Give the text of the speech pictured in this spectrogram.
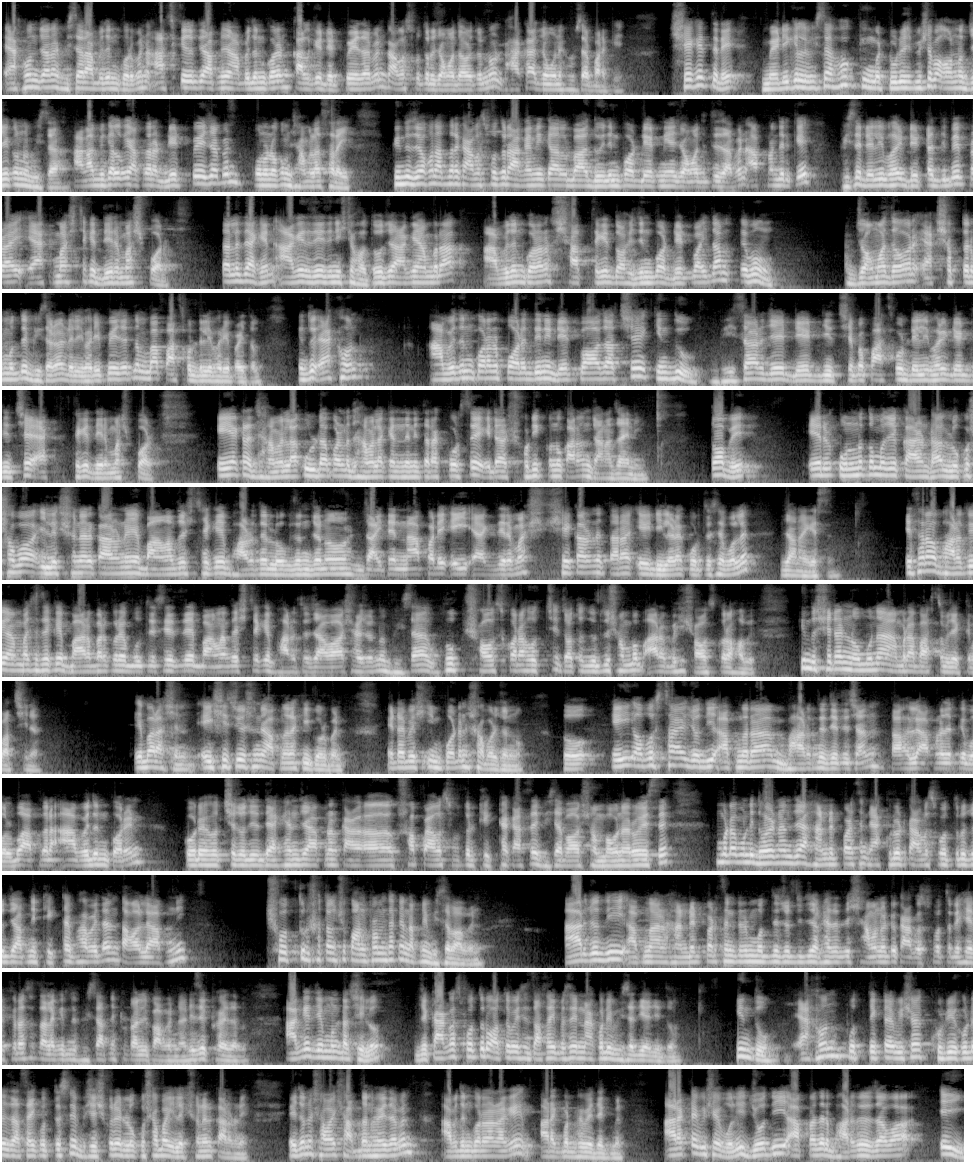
এখন যারা ভিসার আবেদন করবেন, আজকে যদি আপনি আবেদন করেন, কালকে ডেট পেয়ে যাবেন কাগজপত্র জমা দেওয়ার জন্য ঢাকা যমুনা ফিউচার পার্কে সেক্ষেত্রে মেডিকেল ভিসা হোক কিংবা ট্যুরিস্ট ভিসা বা অন্য যে কোনো ভিসা আগামীকালকে আপনারা ডেট পেয়ে যাবেন, কোনো রকম ঝামেলা ছাড়াই। কিন্তু যখন আপনারা কাগজপত্র আগামীকাল বা দুই দিন পর ডেট নিয়ে জমা দিতে যাবেন, আপনাদেরকে ভিসা ডেলিভারি ডেটটা দিবে প্রায় এক মাস থেকে দেড় মাস পর। তাহলে দেখেন, আগে যে জিনিসটা হতো যে আগে আমরা আবেদন করার সাত থেকে দশ দিন পর ডেট পাইতাম এবং জমা দেওয়ার এক সপ্তাহের মধ্যে ভিসাটা ডেলিভারি পেয়ে যেতাম বা পাসপোর্ট ডেলিভারি পাইতাম। কিন্তু এখন আবেদন করার পরের দিনই ডেট পাওয়া যাচ্ছে, কিন্তু ভিসার যে ডেট দিচ্ছে বা পাসপোর্ট ডেলিভারি ডেট দিচ্ছে এক থেকে দেড় মাস পর। এই একটা ঝামেলা, উল্টাপাল্টা ঝামেলা কেন জানি তারা করছে এটার সঠিক কোনো কারণ জানা যায়নি। তবে এর অন্যতম যে কারণটা, লোকসভা ইলেকশনের কারণে বাংলাদেশ থেকে ভারতের লোকজন যেন যাইতে না পারে এই এক দেড় মাস, সে কারণে তারা এই ডিলেটা করতেছে বলে জানা গেছে। এছাড়াও ভারতীয় অ্যাম্বাসি থেকে বারবার করে বলতেছে যে, বাংলাদেশ থেকে ভারতে যাওয়া আসার জন্য ভিসা খুব সহজ করা হচ্ছে, যত দ্রুত সম্ভব আরও বেশি সহজ করা হবে। কিন্তু সেটার নমুনা আমরা বাস্তবে দেখতে পাচ্ছি না। এবার আসেন, এই সিচুয়েশনে আপনারা কি করবেন? এটা বেশ ইম্পর্টেন্ট সবার জন্য। তো এই অবস্থায় যদি আপনারা ভারতে যেতে চান, তাহলে আপনাদেরকে বলব, আপনারা আবেদন করেন। করে হচ্ছে যদি দেখেন যে আপনার সব কাগজপত্র ঠিকঠাক আছে ভিসা পাওয়ার সম্ভাবনা রয়েছে, মোটামুটি ধরে নেন যে হান্ড্রেড পার্সেন্ট অ্যাকুরেট কাগজপত্র যদি আপনি ঠিকঠাকভাবে দেন, তাহলে আপনি সত্তর শতাংশ কনফার্ম থাকেন, আপনি ভিসা পাবেন। আর যদি আপনার হান্ড্রেড পার্সেন্টের মধ্যে যদি দেখা যায় যে সামান্য একটু কাগজপত্রে হেরফের আছে, তাহলে কিন্তু ভিসা আপনি টোটালি পাবেন না রিজেক্ট হয়ে যাবে। আগে যেমনটা ছিল, যে কাগজপত্র অত বেশি যাচাই বাছাই না করে ভিসা দিয়ে দিত। কিন্তু এখন প্রত্যেকটা বিষয় খুঁটিয়ে খুঁটিয়ে যাচাই করতেছে, বিশেষ করে লোকসভা ইলেকশনের কারণে। এই জন্য সবাই সাবধান হয়ে যাবেন, আবেদন করার আগে আরেকবার ভেবে দেখবেন। আর একটা বিষয় বলি, যদি আপনাদের ভারতে যাওয়া এই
